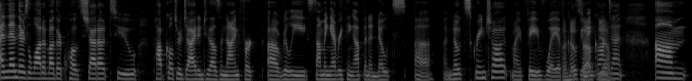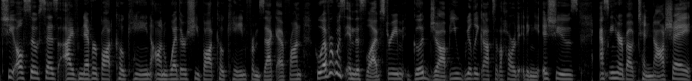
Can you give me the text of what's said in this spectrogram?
And then there's a lot of other quotes. Shout out to Pop Culture Died in 2009 for uh, really summing everything up in a notes uh, a notes screenshot. My fave way of A consuming app, yeah. content. Um, she also says, I've never bought cocaine on whether she bought cocaine from Zac Efron. Whoever was in this live stream, good job. You really got to the hard hitting issues, asking her about Tinashe,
